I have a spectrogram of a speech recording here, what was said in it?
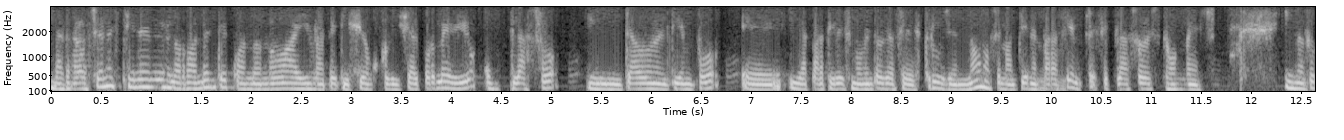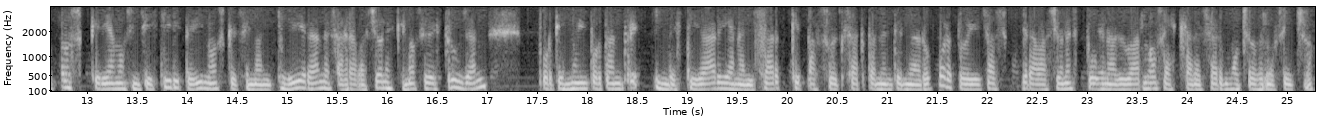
Las grabaciones tienen normalmente, cuando no hay una petición judicial por medio, un plazo ilimitado en el tiempo eh, y a partir de ese momento ya se destruyen, ¿no? No se mantienen para siempre. Ese plazo es de un mes. Y nosotros queríamos insistir y pedimos que se mantuvieran esas grabaciones, que no se destruyan, porque es muy importante investigar y analizar qué pasó exactamente en el aeropuerto y esas grabaciones pueden ayudarnos a esclarecer muchos de los hechos.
